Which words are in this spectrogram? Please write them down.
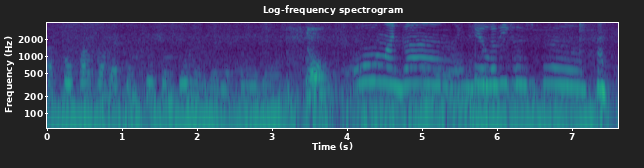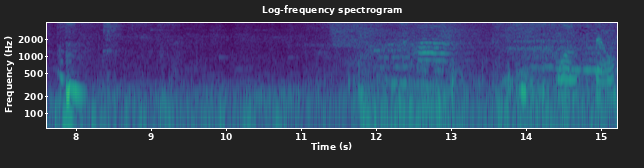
Not so far from like Confucian Tuning, there, like No, Oh my god. You look so good. It's closed still.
